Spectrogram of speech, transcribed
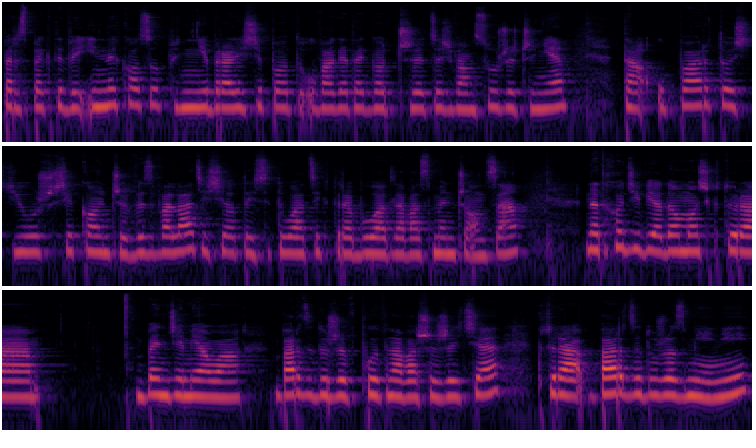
perspektywy innych osób, nie braliście pod uwagę tego, czy coś Wam służy, czy nie. Ta upartość już się kończy. Wyzwalacie się od tej sytuacji, która była dla Was męcząca. Nadchodzi wiadomość, która będzie miała bardzo duży wpływ na Wasze życie, która bardzo dużo zmieni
